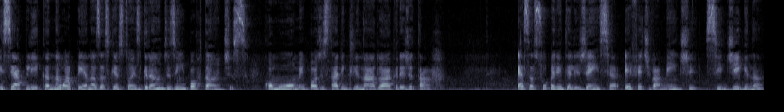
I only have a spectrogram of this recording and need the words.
e se aplica não apenas às questões grandes e importantes, como o homem pode estar inclinado a acreditar. Essa superinteligência efetivamente se digna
